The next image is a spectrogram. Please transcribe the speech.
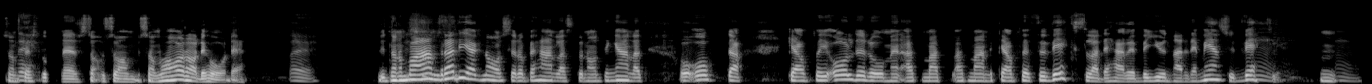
som Nej. personer som, som, som har ADHD. Nej. Utan de har andra diagnoser och behandlas för någonting annat. Och ofta kanske i ålderdomen att man, att man kanske förväxlar det här med begynnande demensutveckling. Mm. Mm.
